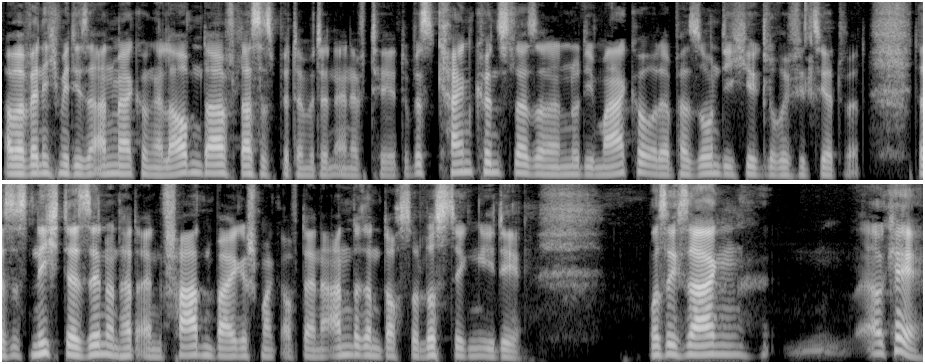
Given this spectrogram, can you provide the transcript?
aber wenn ich mir diese Anmerkung erlauben darf, lass es bitte mit den NFT. Du bist kein Künstler, sondern nur die Marke oder Person, die hier glorifiziert wird. Das ist nicht der Sinn und hat einen faden Beigeschmack auf deine anderen, doch so lustigen Ideen. Muss ich sagen, okay,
